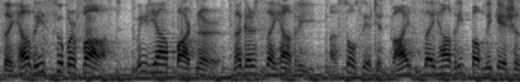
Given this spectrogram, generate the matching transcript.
Sahyadri superfast media partner Nagar Sahyadri associated by Sahyadri publication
